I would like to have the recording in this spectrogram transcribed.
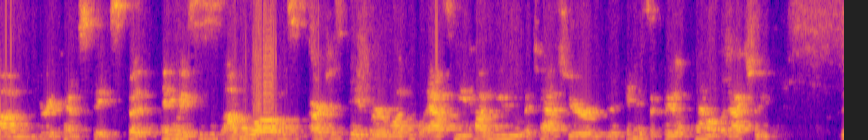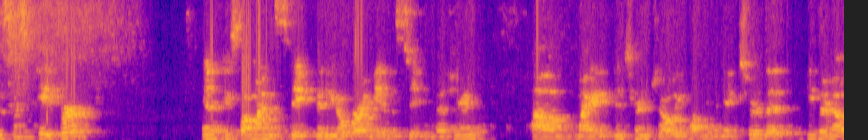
um, very cramped space. But anyways, this is on the wall. This is Arches paper. A lot of people ask me, how do you attach your, I think it's a cradle panel, but actually this is paper. And if you saw my mistake video where I made a mistake in measuring, um, my intern Joey helped me to make sure that these are now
